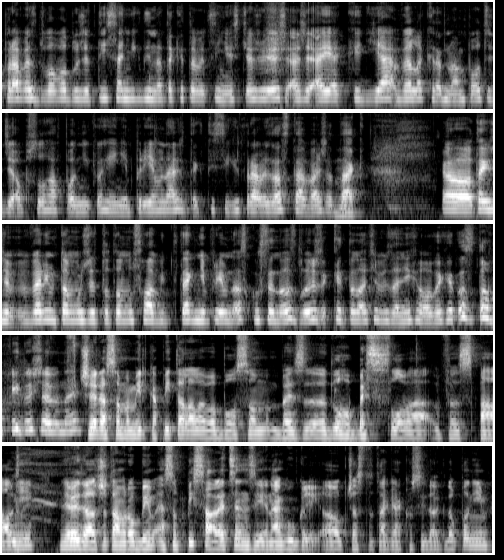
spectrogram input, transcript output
práve z dôvodu, že ty sa nikdy na takéto veci nestiažuješ a že aj keď ja veľakrát mám pocit, že obsluha v podnikoch je nepríjemná, že tak ty si ich práve zastávaš a hmm. tak. Uh, takže verím tomu, že toto musela byť tak nepríjemná skúsenosť, že keď to na tebe zanechalo takéto stopy duševné. Včera sa ma Mirka pýtala, lebo bol som bez, dlho bez slova v spálni, nevedela, čo tam robím. Ja som písal recenzie na Google, a občas to tak ako si tak doplním.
